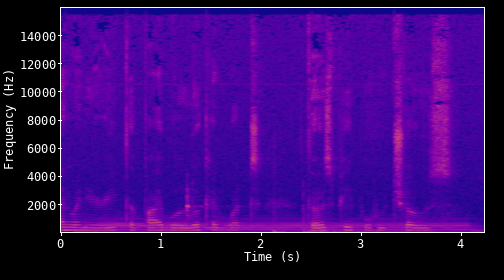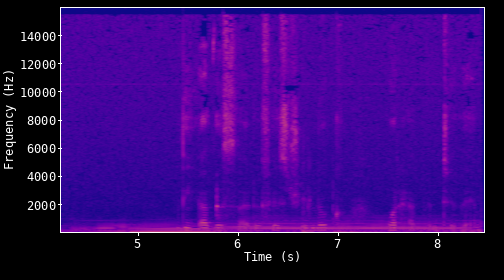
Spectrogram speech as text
And when you read the Bible, look at what those people who chose the other side of history. Look what happened to them.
